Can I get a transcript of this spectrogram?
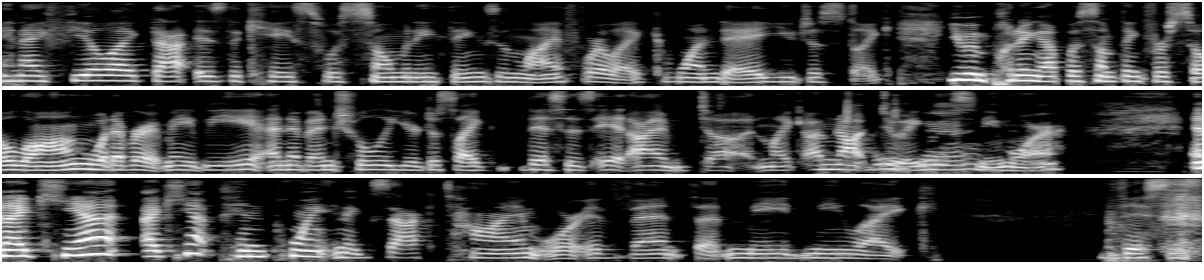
And i feel like that is the case with so many things in life where like one day you just like you've been putting up with something for so long whatever it may be and eventually you're just like this is it i'm done. Like i'm not doing this Mhm. anymore. And i can't i can't pinpoint an exact time or event that made me like this is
